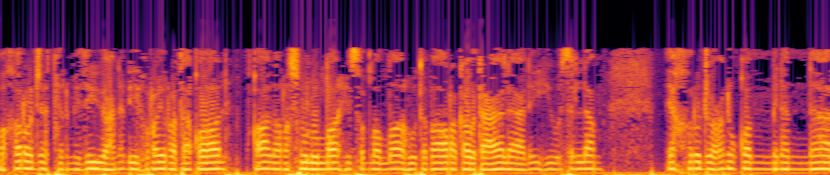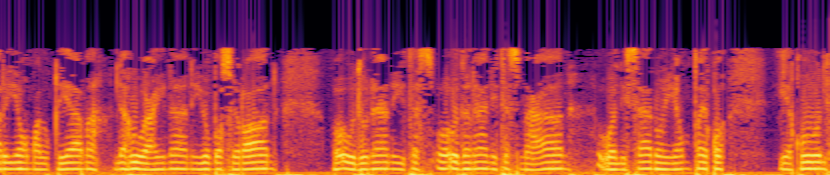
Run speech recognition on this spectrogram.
وخرج الترمذي عن أبي هريرة قال قال رسول الله صلى الله تبارك وتعالى عليه وسلم يخرج عنق من النار يوم القيامة له عينان يبصران وأذنان, تس وأذنان تسمعان ولسان ينطق يقول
